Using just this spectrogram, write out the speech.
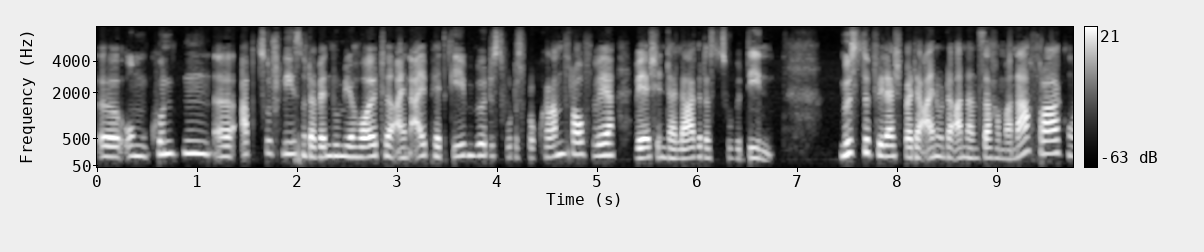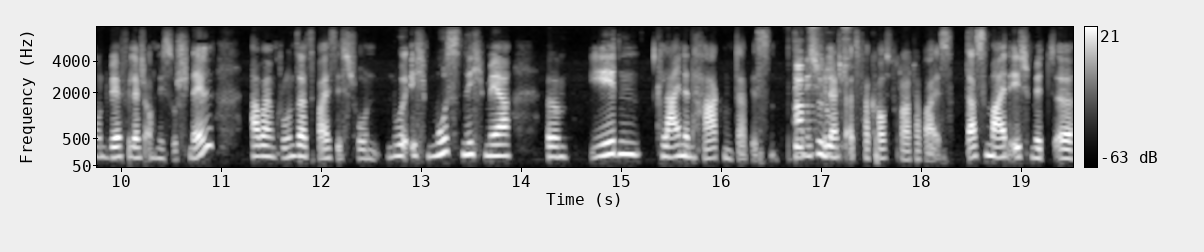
äh, um Kunden äh, abzuschließen oder wenn du mir heute ein iPad geben würdest, wo das Programm drauf wäre, wäre ich in der Lage, das zu bedienen müsste vielleicht bei der einen oder anderen Sache mal nachfragen und wäre vielleicht auch nicht so schnell, aber im Grundsatz weiß ich es schon. Nur ich muss nicht mehr ähm, jeden kleinen Haken da wissen, den Absolut. ich vielleicht als Verkaufsberater weiß. Das meine ich mit, äh,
